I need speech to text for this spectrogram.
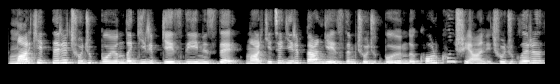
Marketlere çocuk boyunda girip gezdiğinizde, markete girip ben gezdim çocuk boyunda, korkunç yani. Çocukları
